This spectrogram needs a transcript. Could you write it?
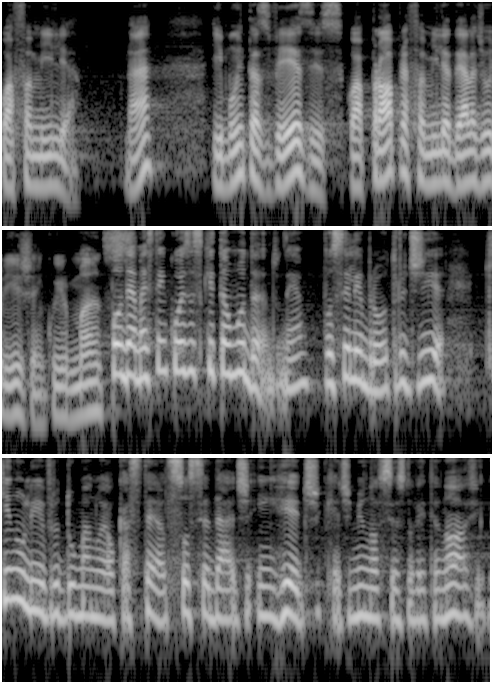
com a família, né? E muitas vezes com a própria família dela de origem, com irmãs. Pondé, mas tem coisas que estão mudando, né? Você lembrou outro dia que no livro do Manuel Castells, Sociedade em Rede, que é de 1999,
